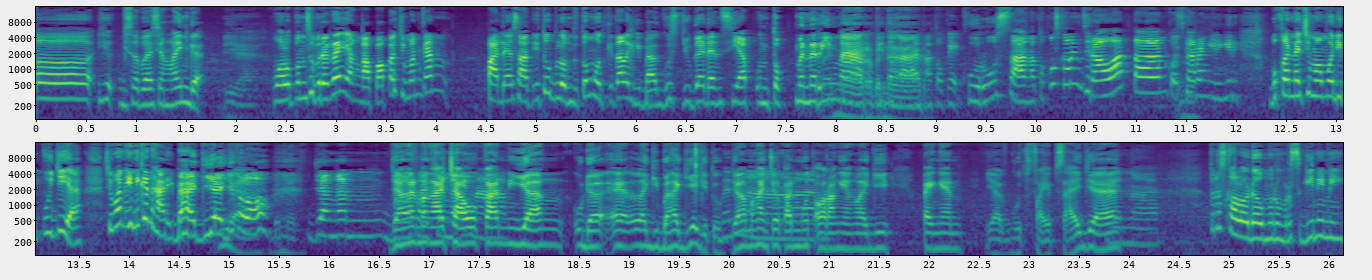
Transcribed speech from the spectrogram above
eh yuk bisa bahas yang lain nggak? Iya. Walaupun sebenarnya ya nggak apa-apa, cuman kan pada saat itu belum tentu mood kita lagi bagus juga dan siap untuk menerima Benar, gitu benar. kan atau kayak kurusan atau kok sekarang jerawatan kok sekarang gini-gini bukannya cuma mau dipuji ya cuman ini kan hari bahagia Iya, gitu loh benar. jangan Jangan yang mengacaukan yang udah eh, lagi bahagia gitu. Jangan Benar. menghancurkan mood orang yang lagi pengen ya good vibes aja. Benar. Terus kalau udah umur-umur segini nih,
